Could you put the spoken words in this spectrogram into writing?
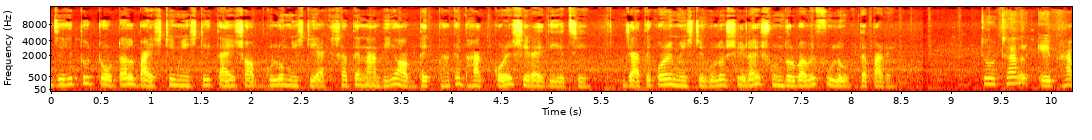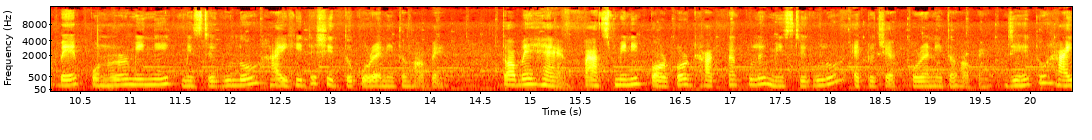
যেহেতু টোটাল বাইশটি মিষ্টি, তাই সবগুলো মিষ্টি একসাথে না দিয়ে অর্ধেক ভাগে ভাগ করে শিরায় দিয়েছি, যাতে করে মিষ্টিগুলো শিরায় সুন্দরভাবে ফুলে উঠতে পারে। টোটাল এভাবে পনেরো মিনিট মিষ্টিগুলো হাই হিটে সিদ্ধ করে নিতে হবে। তবে হ্যাঁ পাঁচ মিনিট পর পর ঢাকনা খুলে মিষ্টিগুলো একটু চেক করে নিতে হবে। যেহেতু হাই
